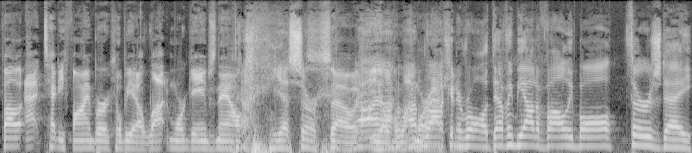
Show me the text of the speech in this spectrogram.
follow at Teddy Feinberg. He'll be at a lot more games now. yes, sir. So I, you'll have a lot I'm rocking action. and roll. I'll definitely be out of volleyball Thursday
